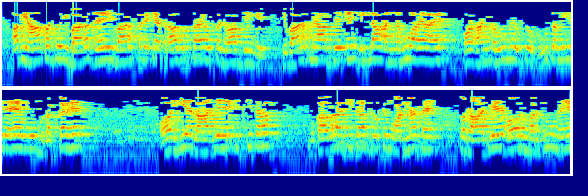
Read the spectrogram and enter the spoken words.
اب یہاں پر جو عبارت ہے، عبارت پر ایک اعتراض ہوتا ہے، اس کا جواب دیں گے۔ عبارت میں آپ دیکھیں اللہ انہو آیا ہے اور انہو میں جو بھوت امیر ہے، وہ مذکر ہے۔ اور یہ راجے ہے کس کی طرف؟ مقابلہ کی طرف جو کہ معنت ہے، تو راجے اور مرجو میں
